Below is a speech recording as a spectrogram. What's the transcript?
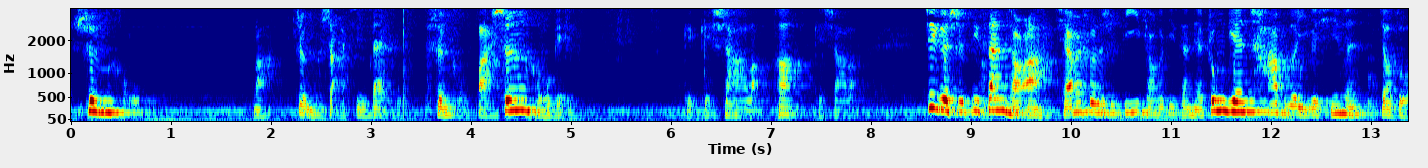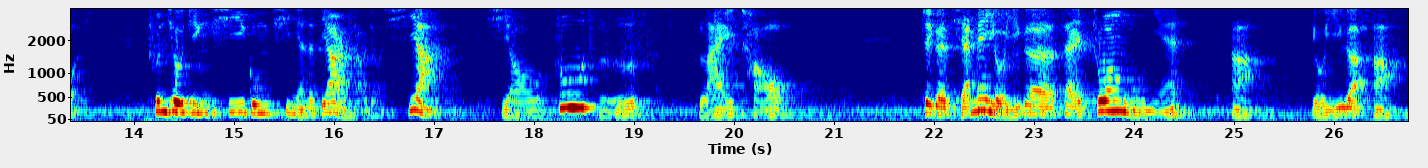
申侯啊，正杀气大夫申侯，把申侯给给给杀了哈，给杀了。这个是第三条啊，前面说的是第一条和第三条，中间插播一个新闻，叫做《春秋经》西宫七年的第二条，叫夏小诸子来朝。这个前面有一个在庄五年啊，有一个啊，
